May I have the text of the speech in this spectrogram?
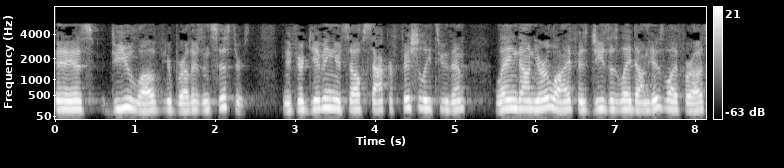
is do you love your brothers and sisters? If you're giving yourself sacrificially to them, laying down your life as Jesus laid down his life for us,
